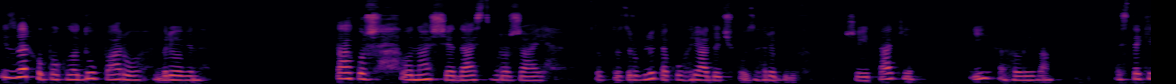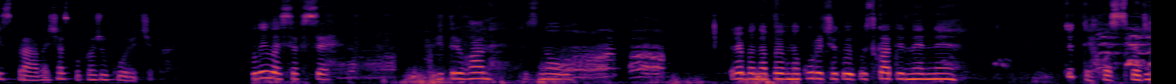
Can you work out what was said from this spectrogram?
і зверху покладу пару брьовін. Також вона ще дасть врожай. Тобто зроблю таку грядочку з грибів, шиїтакі і глива. Ось такі справи. Зараз покажу курочок. Полилося все. Вітрюган знову. Треба, напевно, курочок випускати не. не... Тю ти, господі.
